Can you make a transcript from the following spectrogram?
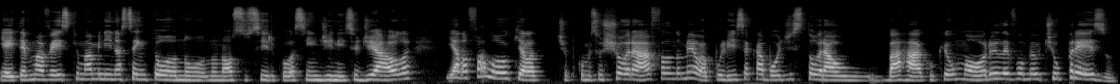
E aí teve uma vez que uma menina sentou no, no nosso círculo, assim, de início de aula, e ela falou que ela, tipo, começou a chorar, falando, meu, a polícia acabou de estourar o barraco que eu moro e levou meu tio preso.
